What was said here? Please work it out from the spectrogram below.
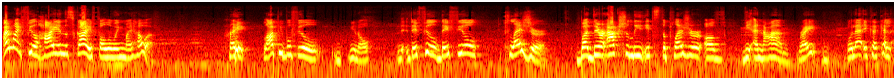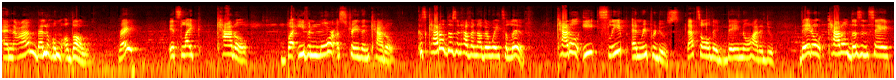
I might feel high in the sky following my hawa. Right? A lot of people feel, you know, they feel they feel pleasure, but they're actually it's the pleasure of the an'am, right? أولئك كالأنعام بل هم أضل, right? It's like cattle, but even more astray than cattle. Because cattle doesn't have another way to live. Cattle eat, sleep, and reproduce. That's all they, they know how to do. They don't, cattle doesn't say,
